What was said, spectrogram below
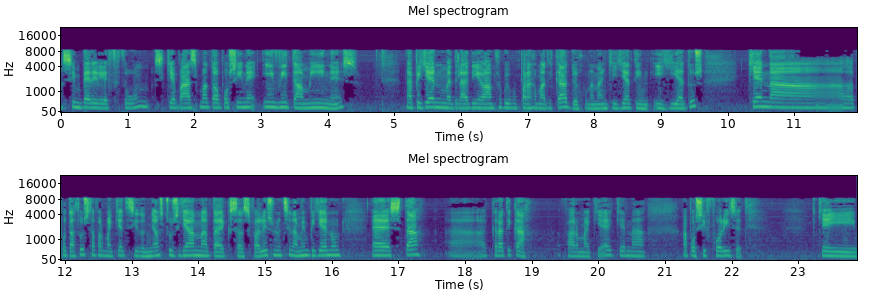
συμπεριληφθούν σκευάσματα όπως είναι οι βιταμίνες. Να πηγαίνουμε δηλαδή οι άνθρωποι που πραγματικά το έχουν ανάγκη για την υγεία τους και να αποταθούν στα φαρμακεία της γειτονιάς τους για να τα εξασφαλίσουν έτσι να μην πηγαίνουν ε, στα κρατικά φαρμακεία και να αποσυφορίζεται και η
